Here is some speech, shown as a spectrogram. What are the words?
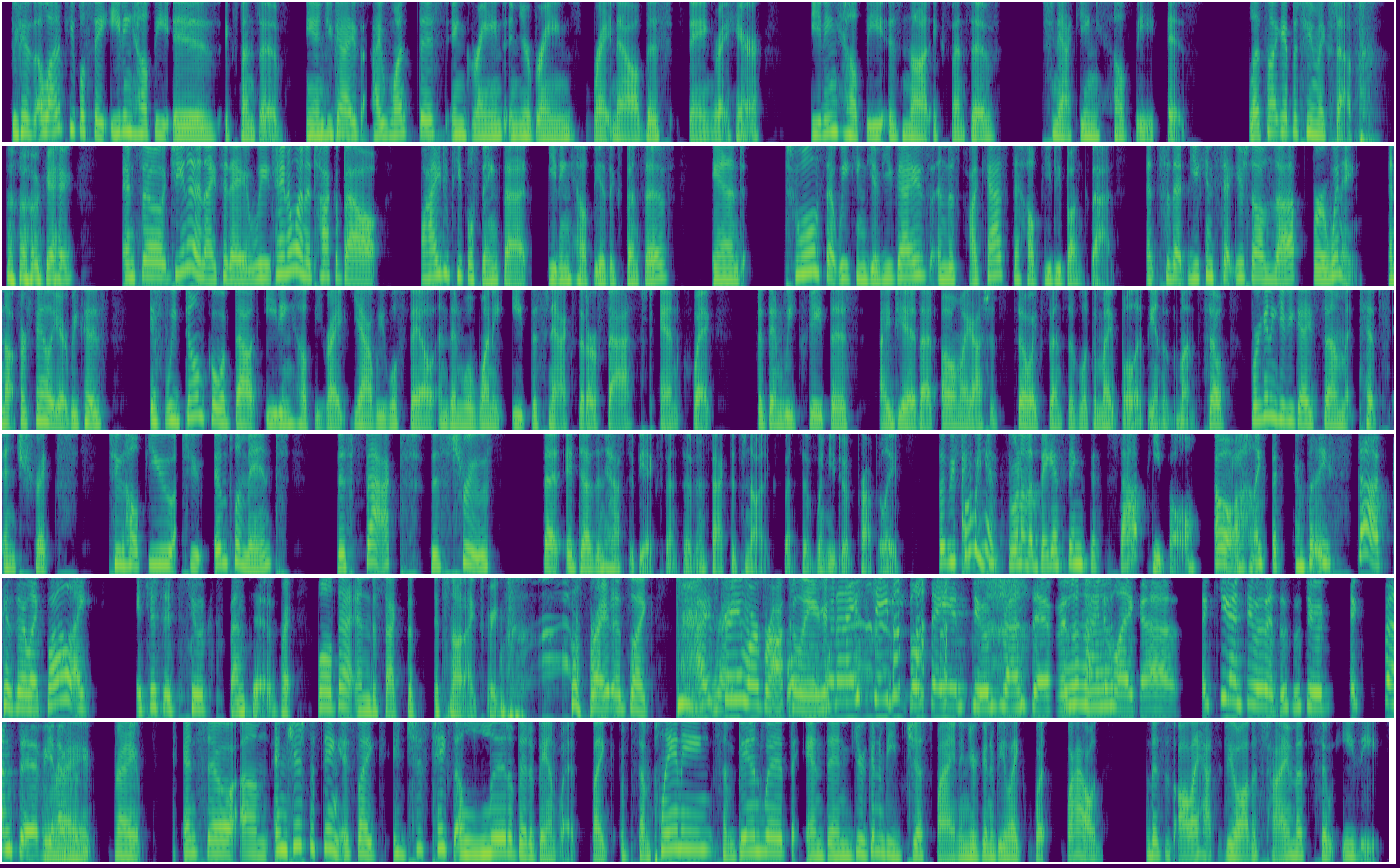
because a lot of people say eating healthy is expensive. And you guys, I want this ingrained in your brains right now this saying right here eating healthy is not expensive, snacking healthy is. Let's not get the two mixed up. okay. And so Gina and I today, we kind of want to talk about why do people think that eating healthy is expensive and tools that we can give you guys in this podcast to help you debunk that. And so that you can set yourselves up for winning and not for failure. Because if we don't go about eating healthy right, yeah, we will fail. And then we'll want to eat the snacks that are fast and quick. But then we create this idea that, oh my gosh, it's so expensive. Look at my bill at the end of the month. So we're going to give you guys some tips and tricks to help you to implement this fact, this truth that it doesn't have to be expensive. In fact, it's not expensive when you do it properly. But before we do, it's one of the biggest things that stop people. Oh, right? uh- like they're completely stuck because they're like, well, I, it's just, it's too expensive. right? Well, that and the fact that it's not ice cream, right? It's like ice Right. cream or Well, broccoli. when I say people say it's too expensive, it's kind of like, uh, I can't do it. This is too expensive, you know? right, right. And so, um, and here's the thing: is like it just takes a little bit of bandwidth, like some planning, some bandwidth, and then you're going to be just fine. And you're going to be like, "What? Wow, this is all I have to do all this time. That's so easy."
